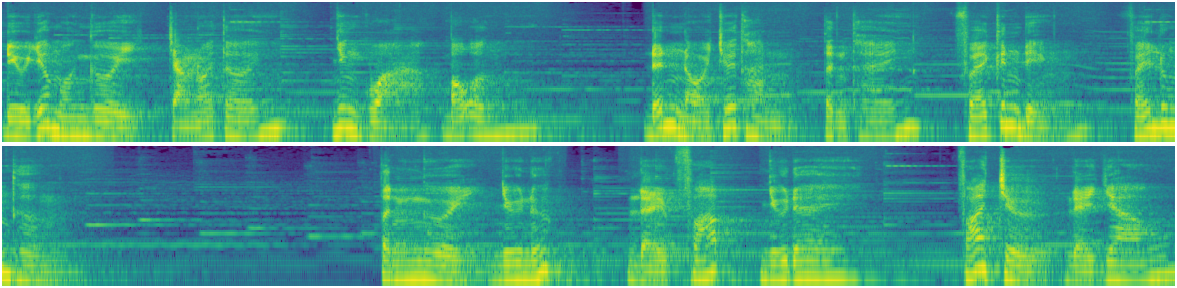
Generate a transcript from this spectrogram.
đều do mọi người chẳng nói tới nhân quả báo ứng. Đến nỗi trở thành tình thế, phế kinh điển, phế luân thường tình người như nước, lệ pháp như đê, phá trừ lệ giáo.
